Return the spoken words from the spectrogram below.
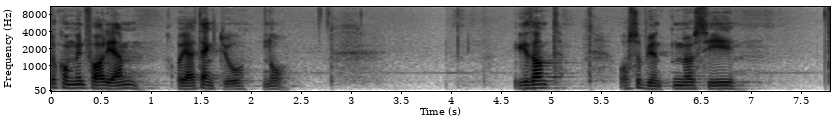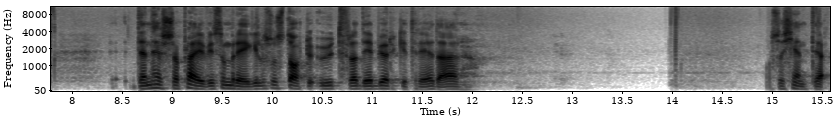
Så kom min far hjem, og jeg tenkte jo nå. Ikke sant? Og så begynte han med å si Den hesja pleier vi som regel å starte ut fra det bjørketreet der. Og så kjente jeg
